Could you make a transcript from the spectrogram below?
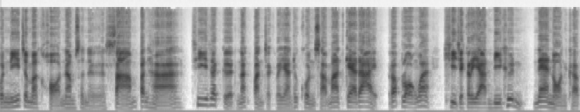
วันนี้จะมาขอนำเสนอ 3 ปัญหาที่ถ้าเกิดนักปั่นจักรยานทุกคนสามารถแก้ได้ รับรองว่าขี่จักรยานดีขึ้นแน่นอนครับ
